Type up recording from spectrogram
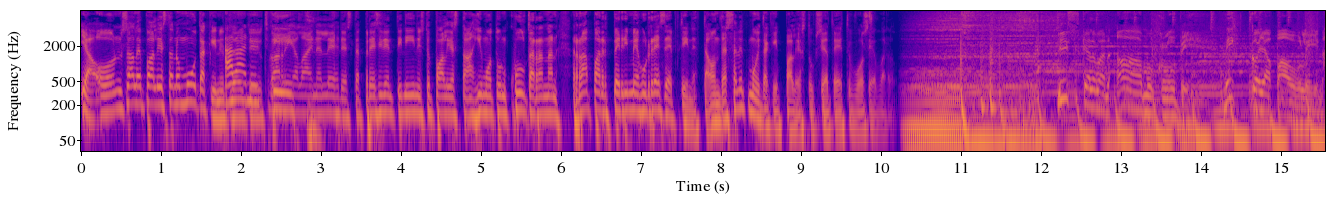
Ja on Sale paljastanut muutakin. Nyt Älä löytyy nyt. Karjalainen lehdestä. Presidentti Niinistö paljastaa himotun kultarannan raparperimehun reseptin. Että on tässä nyt muitakin paljastuksia tehty vuosien varrella. Iskelmän aamuklubi. Mikko ja Pauliina.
